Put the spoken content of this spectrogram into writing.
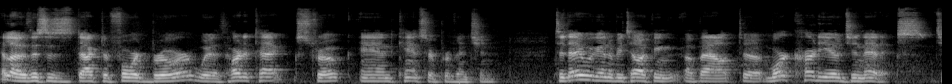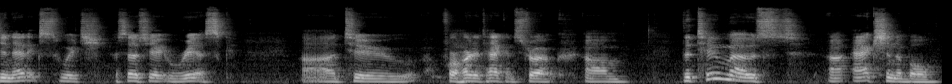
Hello, this is Dr. Ford Brewer with Heart Attack, Stroke, and Cancer Prevention. Today we're going to be talking about uh, more cardiogenetics, genetics which associate risk uh, to for heart attack and stroke. Um, the two most uh, actionable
